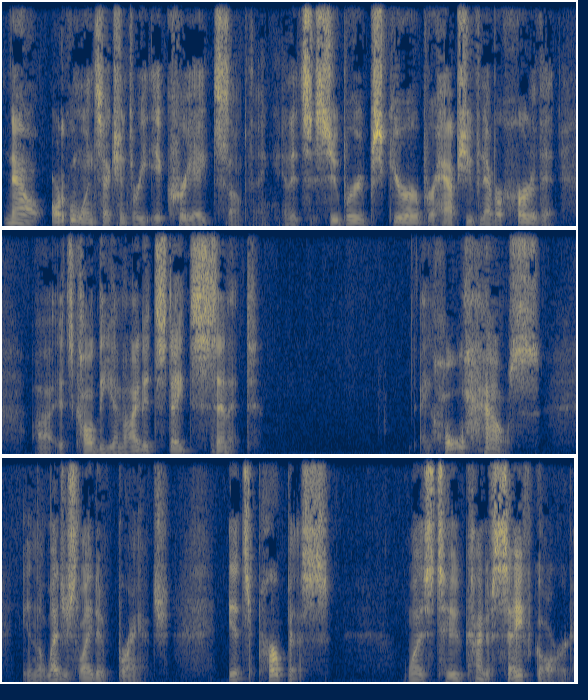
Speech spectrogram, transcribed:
now, Article 1, Section 3, it creates something, and it's super obscure. Perhaps you've never heard of it. Uh, it's called the United States Senate, a whole house in the legislative branch. Its purpose was to kind of safeguard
